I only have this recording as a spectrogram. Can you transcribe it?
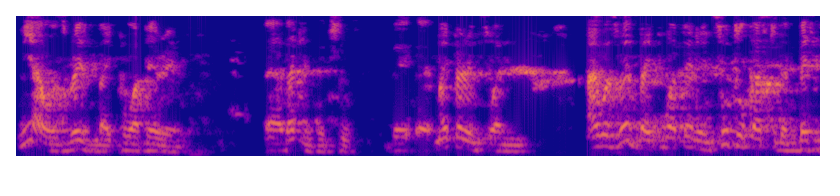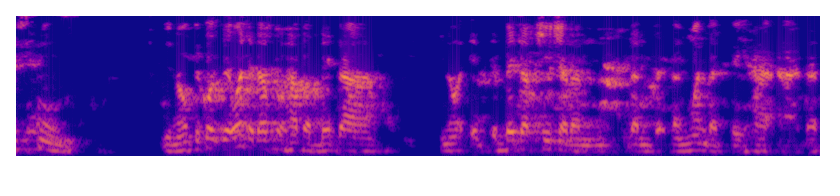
me, I was raised by poor parents. Uh, that is the truth. Uh, my parents were. I was raised by poor parents who took us to the best schools, you know, because they wanted us to have a better, you know, a, a better future than than than one that they had uh, that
